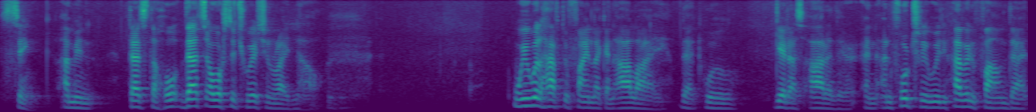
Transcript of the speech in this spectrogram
sink. I mean, that's the whole. That's our situation right now. Mm -hmm. We will have to find like an ally that will get us out of there. And unfortunately, we haven't found that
